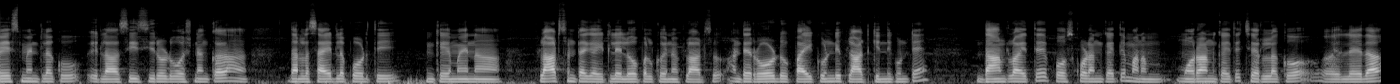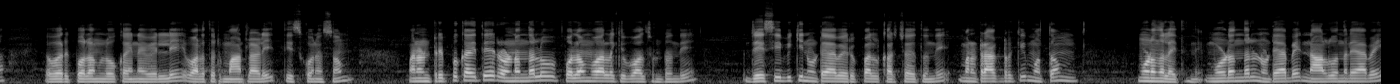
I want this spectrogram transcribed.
బేస్మెంట్లకు ఇలా సీసీ రోడ్ పోసినాక దాంట్లో సైడ్లో పొడితే ఇంకేమైనా ఫ్లాట్స్ ఉంటాయి కదా ఇట్లే లోపలికి పోయిన ఫ్లాట్స్. అంటే రోడ్డు పైకి ఉండి ఫ్లాట్ కిందికి ఉంటే దాంట్లో అయితే పోసుకోవడానికి అయితే మనం మొరానికి అయితే చెర్లకు లేదా ఎవరి పొలంలోకైనా వెళ్ళి వాళ్ళతో మాట్లాడి తీసుకొని వస్తాం. మనం ట్రిప్కి అయితే రెండు వందలు పొలం వాళ్ళకి ఇవ్వాల్సి ఉంటుంది. జేసీబీకి నూట యాభై రూపాయలు ఖర్చు అవుతుంది మన ట్రాక్టర్కి మొత్తం మూడు వందలు అవుతుంది మూడు వందలు నూట యాభై నాలుగు వందల యాభై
